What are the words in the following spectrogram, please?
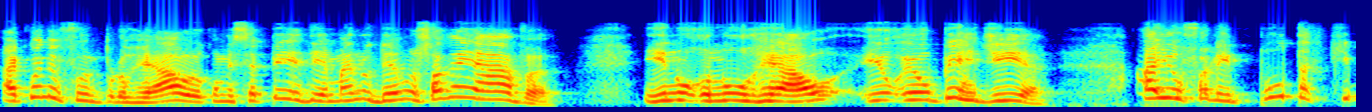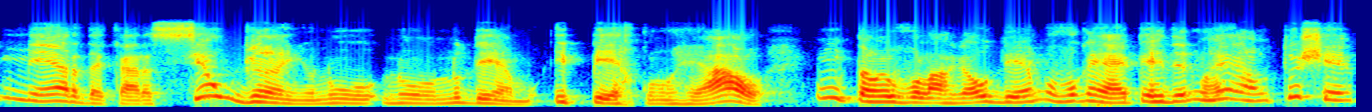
Aí quando eu fui pro real, eu comecei a perder, mas no demo eu só ganhava. E no, no real eu, eu perdia. Aí eu falei, puta que merda, cara. Se eu ganho no, no, no, demo e perco no real, então eu vou largar o demo, vou ganhar e perder no real. Tuxê,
